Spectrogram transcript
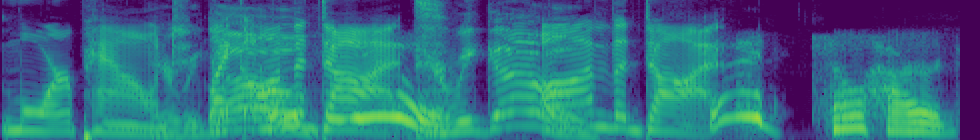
more pound. There we like go. on the oh, dot. There we go. On the dot. Good. So hard.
